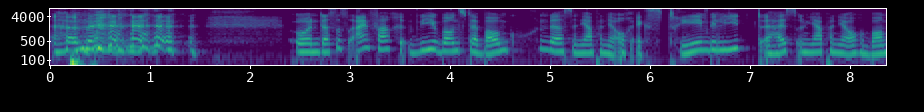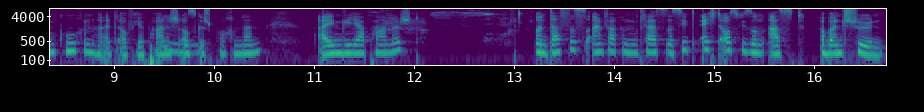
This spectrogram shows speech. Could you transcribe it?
Ähm, und das ist einfach wie bei uns der Baumkuchen, der ist in Japan ja auch extrem beliebt. Er heißt in Japan ja auch Baumkuchen, halt auf Japanisch Mm. ausgesprochen dann, eingejapanischt. Und das ist einfach ein klasse, das sieht echt aus wie so ein Ast, aber in schön.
